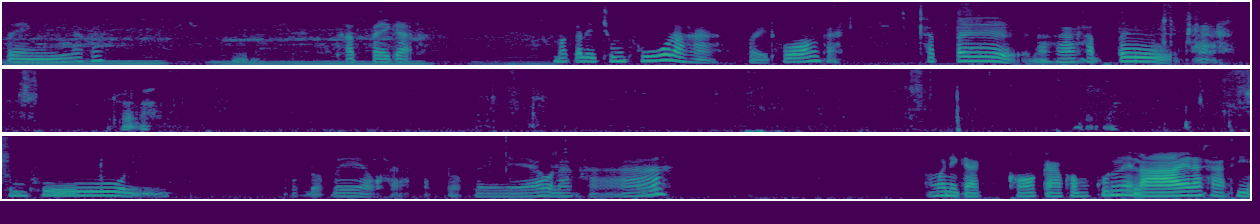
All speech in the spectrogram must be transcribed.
แต่งนี้นะคะถัดไปกะมะกะเร็ดชมพูล่ะค่ะสอยท้องค่ะ คัตเตอร์นะคะ คัตเตอร์อะค่ะชมพูนี่ออกดอกแล้วค่ะ ออกดอกแล้วนะคะเมื่อนี้ก็ขอกราบขอบคุณหลายๆนะคะ ที่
